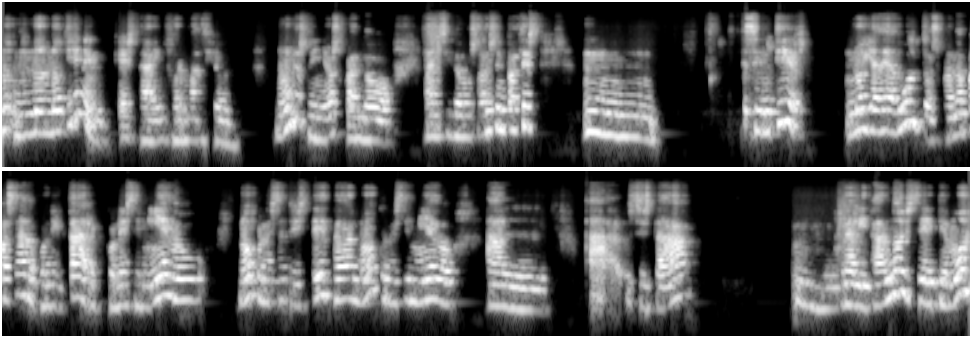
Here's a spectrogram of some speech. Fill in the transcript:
no, no, no tienen esta información, ¿no? Los niños cuando han sido abusados. Entonces, mmm, sentir, no ya de adultos, cuando ha pasado, conectar con ese miedo, ¿no? Con esa tristeza, ¿no? Con ese miedo al... Se está mmm, realizando ese temor,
